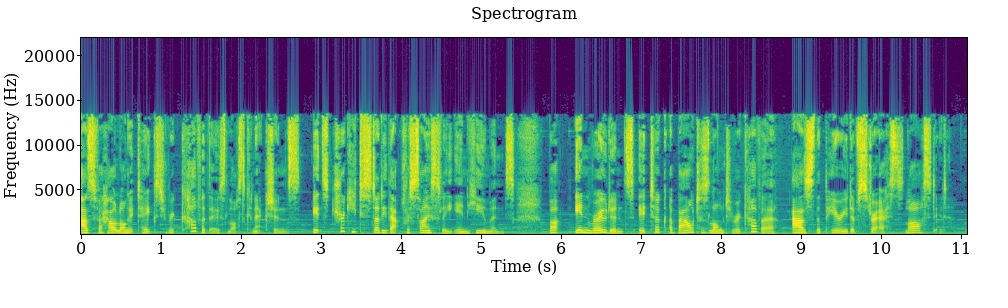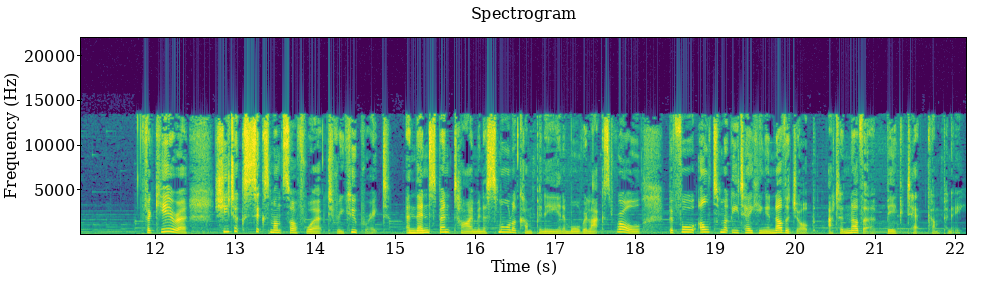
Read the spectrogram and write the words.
As for how long it takes to recover those lost connections, it's tricky to study that precisely in humans, but in rodents, it took about as long to recover as the period of stress lasted. For Ciara, she took six months off work to recuperate and then spent time in a smaller company in a more relaxed role before ultimately taking another job at another big tech company.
